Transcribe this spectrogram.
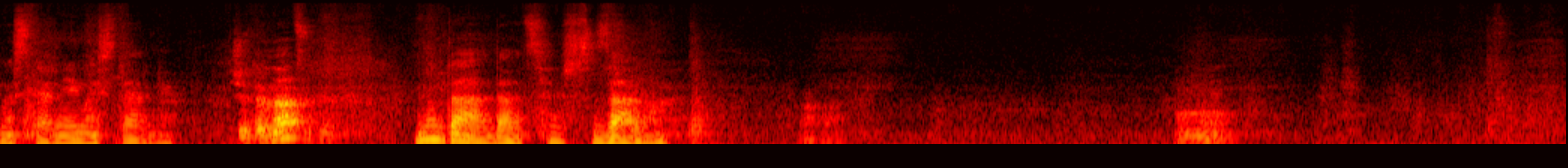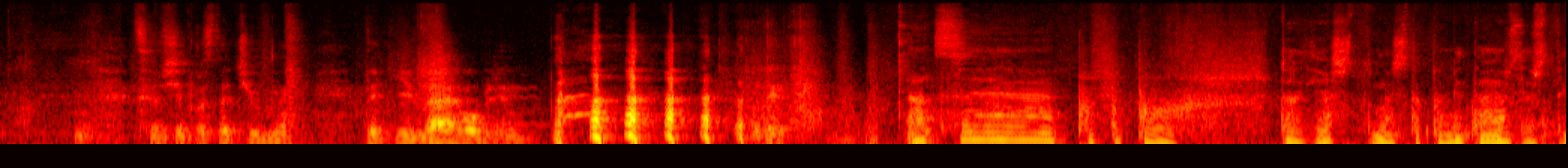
майстерня і майстерня. 14? Ну да, да, це ж зарва. Це взагалі просто чудно. Такий, да, гоблін. Ну, А це. пу-пу-пу. Так, я ж ж так пам'ятаю завжди.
